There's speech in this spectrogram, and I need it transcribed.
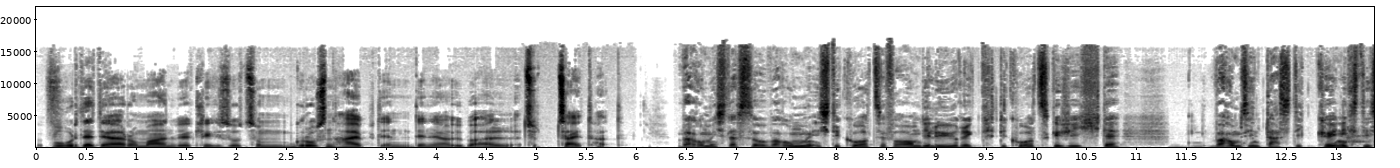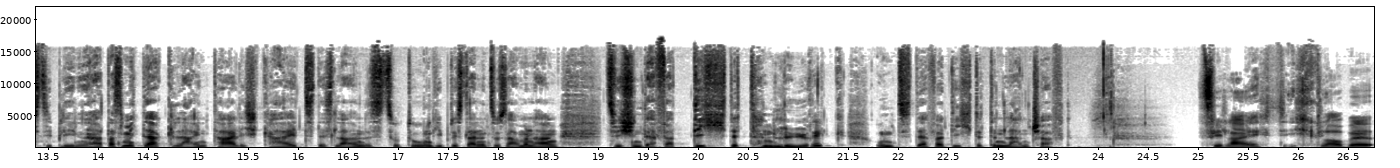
wurde der Roman wirklich so zum großen Hype, den, den er überall zur Zeit hat. Warum ist das so? Warum ist die kurze Form, die Lyrik, die Kurzgeschichte Warum sind das die Königsdisziplinen? Hat das mit der Kleinteiligkeit des Landes zu tun? Gibt es da einen Zusammenhang zwischen der verdichteten Lyrik und der verdichteten Landschaft? Vielleicht. Ich glaube,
